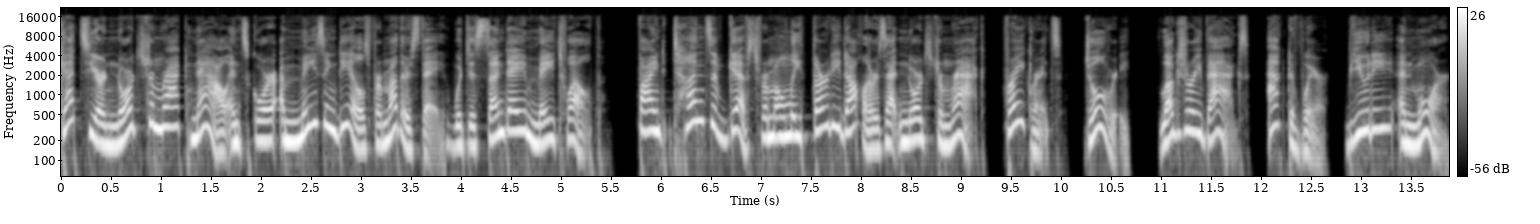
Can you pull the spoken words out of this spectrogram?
Get to your Nordstrom Rack now and score amazing deals for Mother's Day, which is Sunday, May 12th. Find tons of gifts from only $30 at Nordstrom Rack fragrance, jewelry, luxury bags, activewear, beauty, and more.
